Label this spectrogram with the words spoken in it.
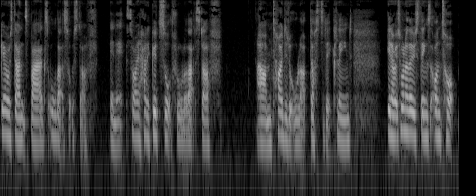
girls dance bags, all that sort of stuff in it. So I had a good sort through all of that stuff, um, tidied it all up, dusted it, cleaned. You know, it's one of those things on top,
